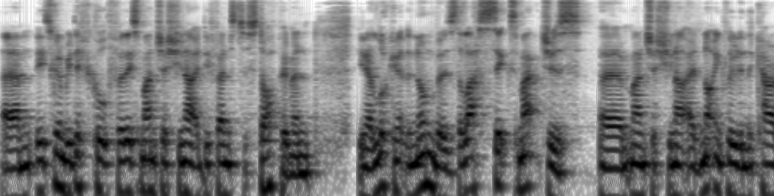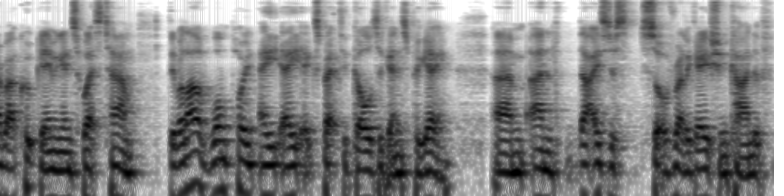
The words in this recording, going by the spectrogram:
um, it's going to be difficult for this Manchester United defence to stop him. And you know, looking at the numbers, the last six matches, uh, Manchester United, not including the Carabao Cup game against West Ham, they've allowed 1.88 expected goals against per game, um, and that is just sort of relegation kind of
